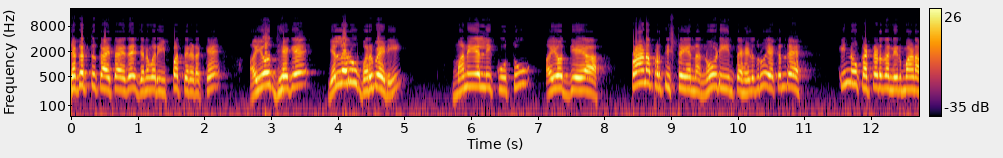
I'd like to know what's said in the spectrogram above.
ಜಗತ್ತು ಕಾಯ್ತಾ ಇದೆ ಜನವರಿ ಇಪ್ಪತ್ತೆರಡಕ್ಕೆ. ಅಯೋಧ್ಯೆಗೆ ಎಲ್ಲರೂ ಬರಬೇಡಿ. ಮನೆಯಲ್ಲಿ ಕೂತು ಅಯೋಧ್ಯೆಯ ಪ್ರಾಣ ಪ್ರತಿಷ್ಠೆಯನ್ನು ನೋಡಿ ಅಂತ ಹೇಳಿದ್ರು. ಯಾಕಂದರೆ ಇನ್ನೂ ಕಟ್ಟಡದ ನಿರ್ಮಾಣ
